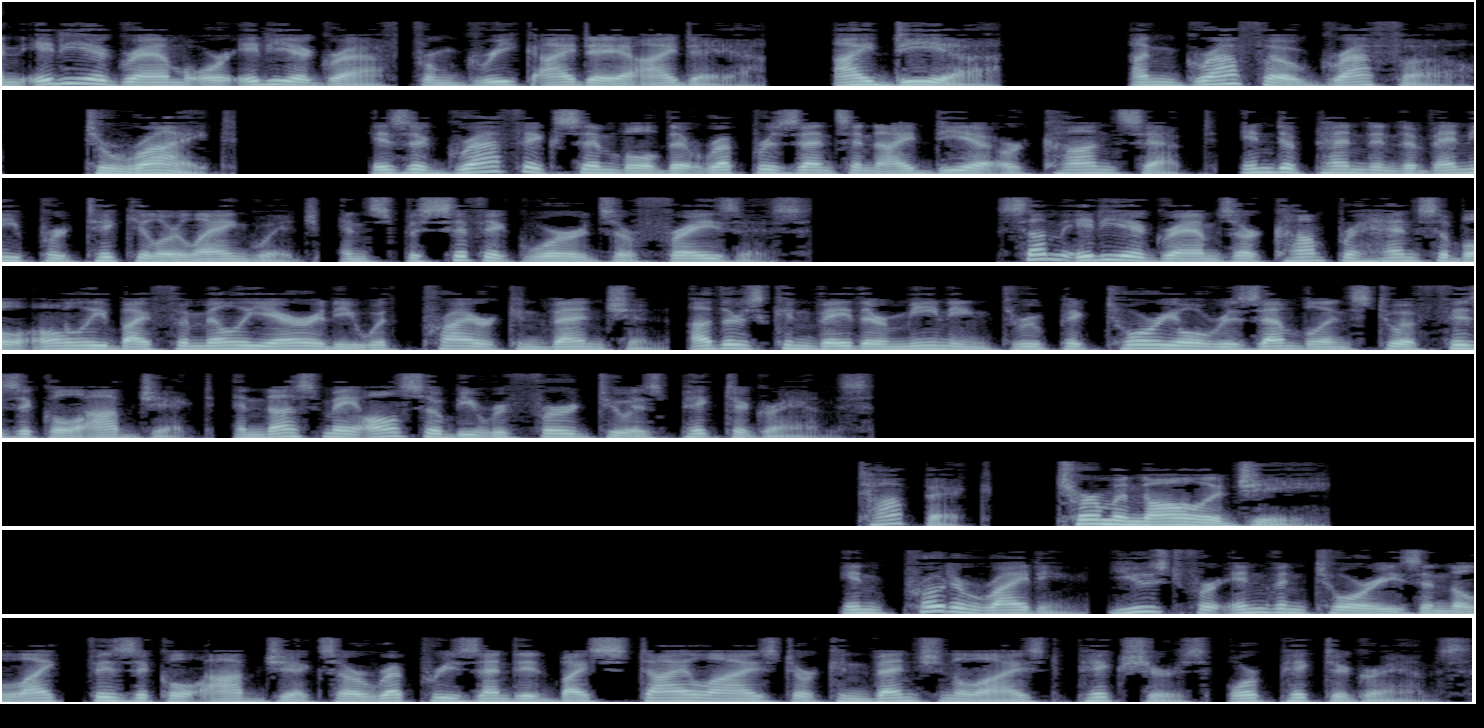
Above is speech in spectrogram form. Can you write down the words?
An ideogram or ideograph from Greek idea idea, idea, and grapho grapho, to write, is a graphic symbol that represents an idea or concept, independent of any particular language, and specific words or phrases. Some ideograms are comprehensible only by familiarity with prior convention, others convey their meaning through pictorial resemblance to a physical object, and thus may also be referred to as pictograms. Terminology In proto-writing, used for inventories and the like, physical objects are represented by stylized or conventionalized pictures, or pictograms.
